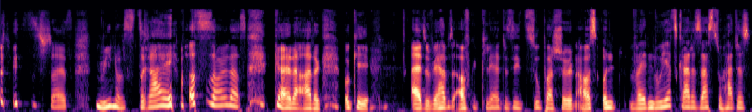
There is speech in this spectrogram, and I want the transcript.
dieses Scheiß. Minus drei, was soll das? Keine Ahnung. Okay, also wir haben es aufgeklärt, es sieht super schön aus. Und wenn du jetzt gerade sagst, du hattest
